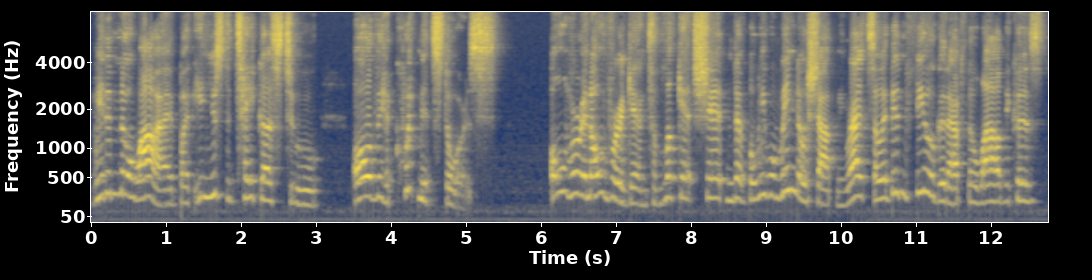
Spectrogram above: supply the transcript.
we didn't know why, but he used to take us to all the equipment stores over and over again to look at shit. And but we were window shopping, right? So it didn't feel good after a while because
